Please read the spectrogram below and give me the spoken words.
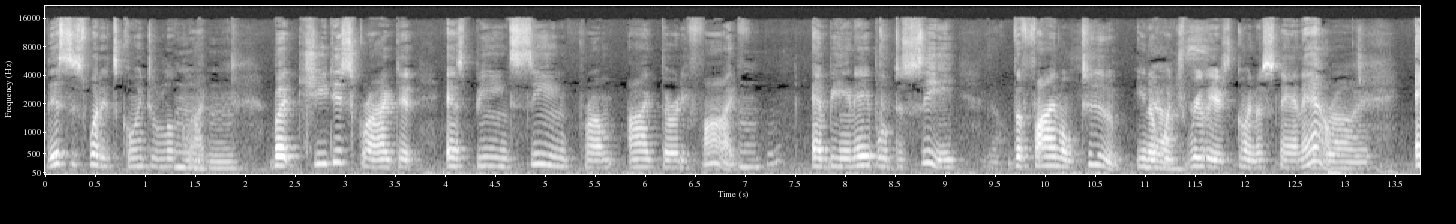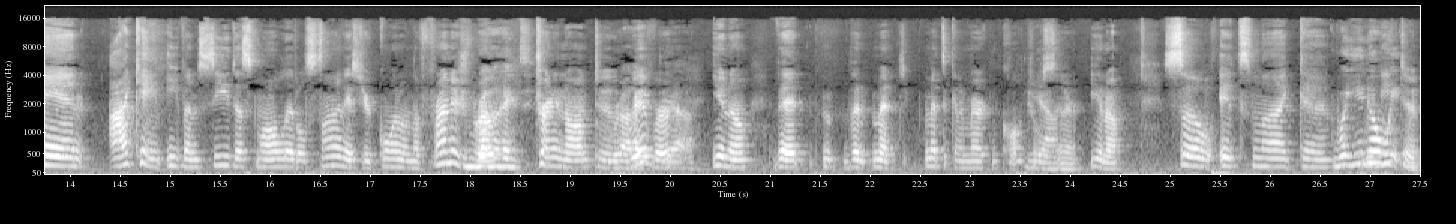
this is what it's going to look like. Mhm. But she described it as being seen from I 35 Mhm. and being able to see Yeah. the final two, you know, which really is going to stand out. Right. And I can't even see the small little sign as you're going on the frontage road, Right. turning onto Right, River, yeah. you know, that the Mexican American Cultural Yeah. Center, you know. So it's like, uh, Well, you know, we to.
